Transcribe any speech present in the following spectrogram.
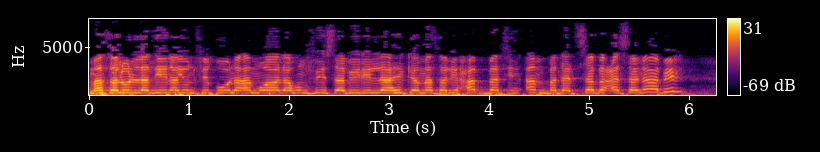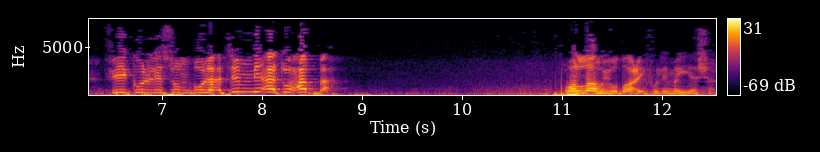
مثل الذين ينفقون أموالهم في سبيل الله كمثل حبة أنبتت سبع سنابل في كل سنبلة مئة حبة. والله يضاعف لمن يشاء.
